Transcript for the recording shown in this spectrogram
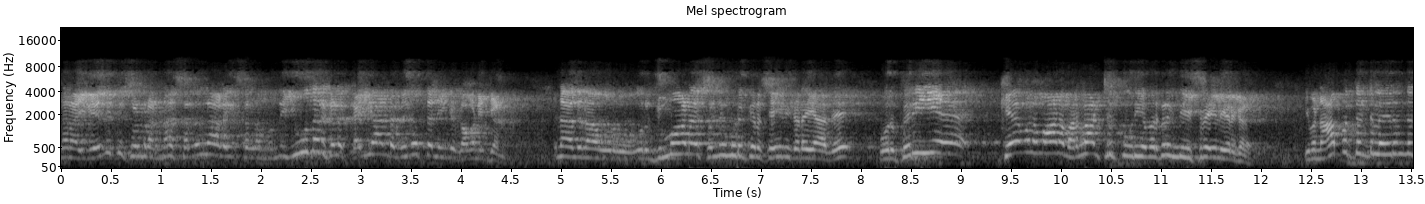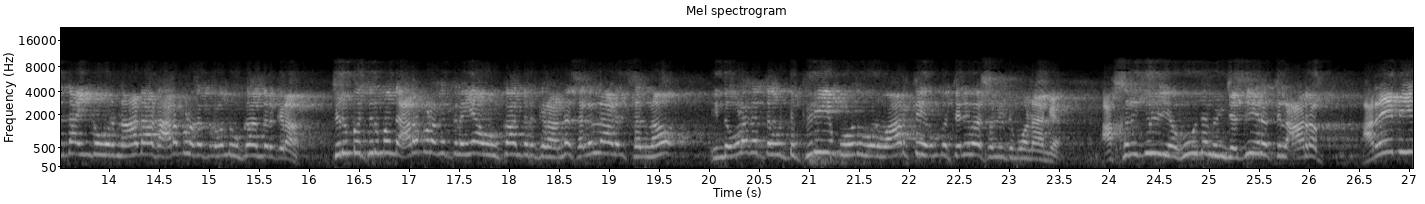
நான் இது எதுக்கு சொல்றேன்னா செல்லல்லா அலை வந்து யூதர்களை கையாண்ட விதத்தை நீங்க கவனிக்கணும். ஏன்னா அது நான் ஒரு ஒரு ஜும்மால சொல்லி முடிக்கிற செய்தி கிடையாது. ஒரு பெரிய கேவலமான வரலாற்றுக்கு உரியவர்கள் இந்த இஸ்ரேலியர்கள். இவன் நாற்பத்தெட்டுல இருந்து தான் இங்க ஒரு நாடாக அரபுலகத்துல வந்து உட்கார்ந்து இருக்கிறான் திரும்ப திரும்ப இந்த அரபுலகத்திலேயே அவன் உட்கார்ந்து இருக்கிறான் செல்லாடல் செல்லம் இந்த உலகத்தை விட்டு பிரியும் போது ஒரு வார்த்தையை ரொம்ப தெளிவா சொல்லிட்டு போனாங்க. அஹ்ரிஜுல் யகூதமின் ஜசீரத்தில் அரப். அரேபிய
